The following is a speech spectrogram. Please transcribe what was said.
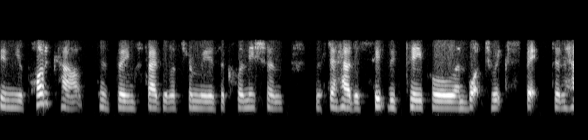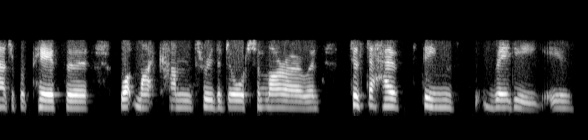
in your podcast has been fabulous from me as a clinician as to how to sit with people and what to expect and how to prepare for what might come through the door tomorrow, and just to have things ready is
